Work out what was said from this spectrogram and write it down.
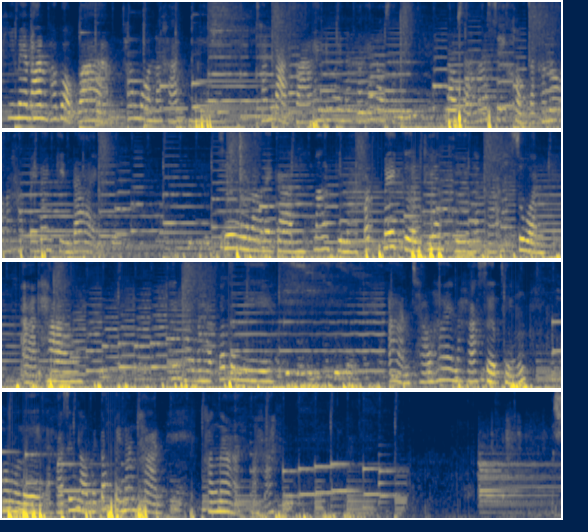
พี่แม่บ้านเขาบอกว่าข้างบนนะคะ มีชั้นดาดฟ้าให้ด้วยนะคะ ให้เราสามเราสามารถซื้อของจากข้างนอกนะคะ ไปนั่งกินได้ ซึ่งเวลาในการนั่งกินนะคะก็ไม่เกินเที่ยงคืนนะคะ ส่วนอาทางที่พักนะคะก็จะมีอาหารเช้าให้นะคะ เสิร์ฟถึงห้องเลยนะคะ ซึ่งเราไม่ต้องไปนั่งทานข้างหน้านะคะ ส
